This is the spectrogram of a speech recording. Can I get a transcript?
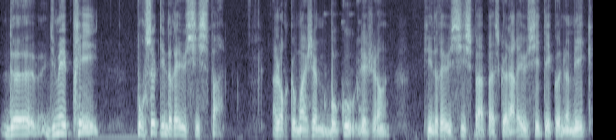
du mépris pour ceux qui ne réussissent pas. Alors que moi j'aime beaucoup les gens qui ne réussissent pas parce que la réussite économique,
